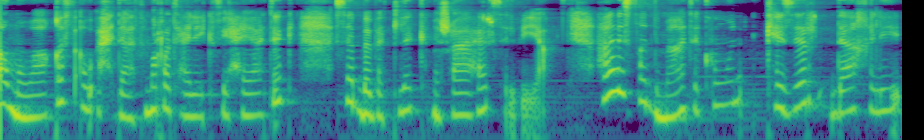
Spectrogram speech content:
أو مواقف أو أحداث مرت عليك في حياتك سببت لك مشاعر سلبية. هذه الصدمة تكون كزر داخلي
